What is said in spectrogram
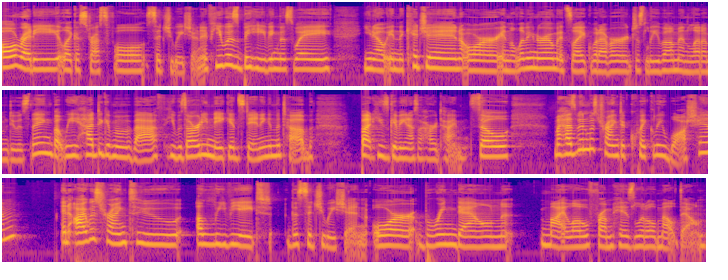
already like a stressful situation. If he was behaving this way, you know, in the kitchen or in the living room, it's like, whatever, just leave him and let him do his thing. But we had to give him a bath. He was already naked standing in the tub, but he's giving us a hard time. So my husband was trying to quickly wash him. And I was trying to alleviate the situation or bring down Milo from his little meltdown.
